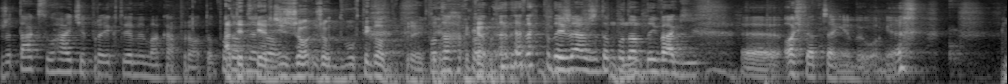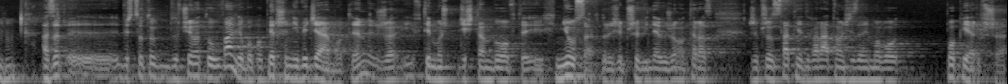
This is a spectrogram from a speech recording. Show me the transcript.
Że tak, słuchajcie, projektujemy Maca Pro. To A ty twierdzisz, że, od dwóch tygodni projektuje. Poda, po, tak podejrzewam, że to podobnej wagi e, oświadczenie było, nie? A za, y, wiesz co, to zwróciłem na to uwagę, bo po pierwsze nie wiedziałem o tym, że i w tym gdzieś tam było w tych newsach, które się przewinęły, że on teraz, że przez ostatnie dwa lata on się zajmował po pierwsze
